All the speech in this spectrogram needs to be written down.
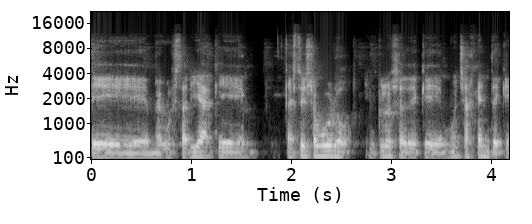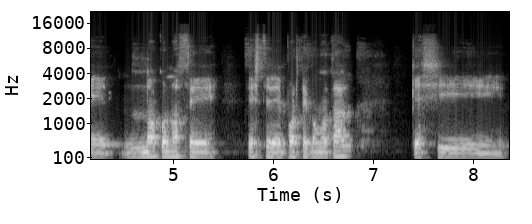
eh, me gustaría que, estoy seguro incluso de que mucha gente que no conoce este deporte como tal, que si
